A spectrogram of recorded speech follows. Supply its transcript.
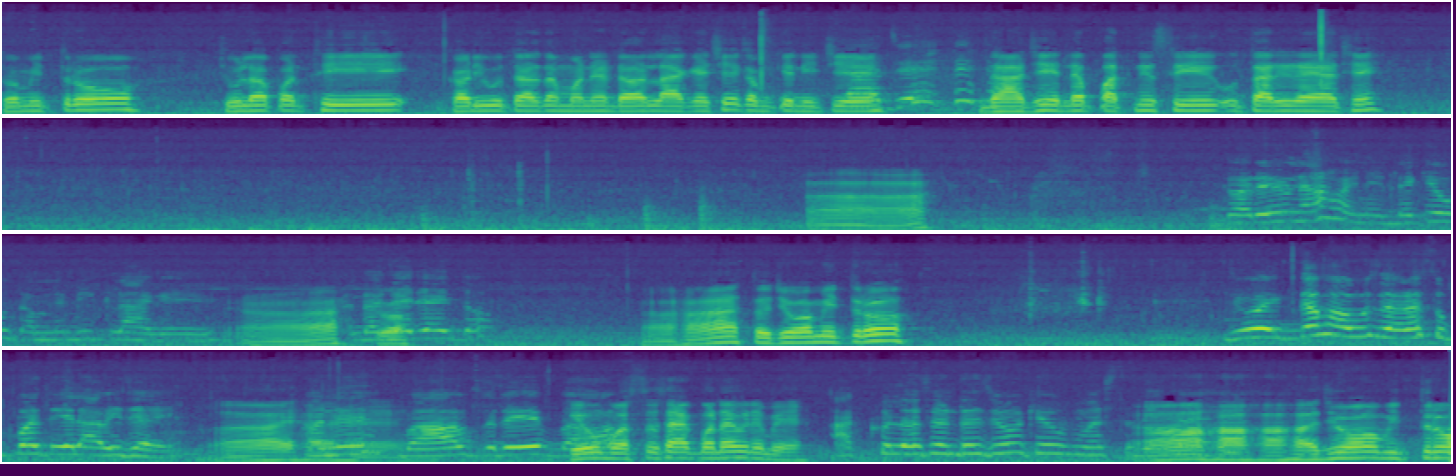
તો મિત્રો ચૂલા પરથી કડી ઉતારતા મને ડર લાગે છે કેમ કે નીચે દાજે. એટલે પત્ની શ્રી ઉતારી રહ્યા છે. હા. તો. જુઓ મિત્રો. જો એકદમ આવું સરસ ઉપર તેલ આવી જાય. હાય હાય હાય. બાપ રે કેવું મસ્ત શાક બનાવ્યું ને મેં? આખું લસણ તો જો કેવું મસ્ત હા હા હા હા જુઓ મિત્રો.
